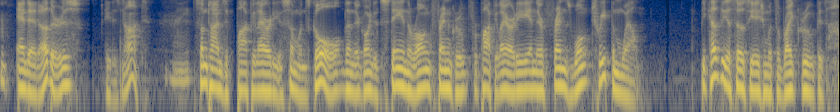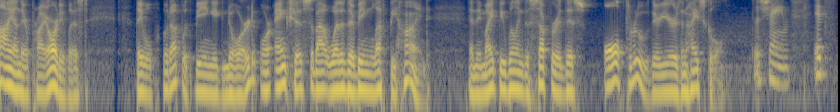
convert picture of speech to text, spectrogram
and at others, it is not. Right. Sometimes, if popularity is someone's goal, then they're going to stay in the wrong friend group for popularity, and their friends won't treat them well. Because the association with the right group is high on their priority list, they will put up with being ignored or anxious about whether they're being left behind, and they might be willing to suffer this all through their years in high school. It's a shame. It's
